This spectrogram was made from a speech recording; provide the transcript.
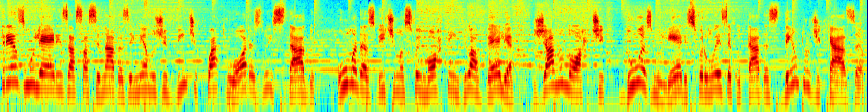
Três mulheres assassinadas em menos de 24 horas no estado. Uma das vítimas foi morta em Vila Velha. Já no norte, duas mulheres foram executadas dentro de casa.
